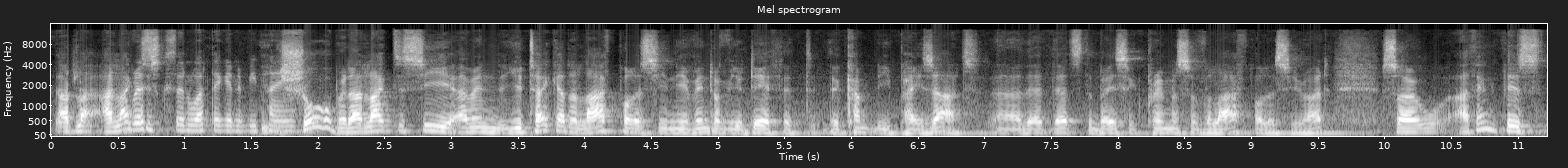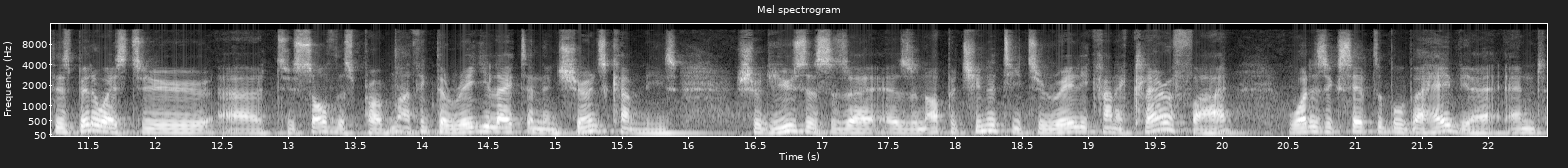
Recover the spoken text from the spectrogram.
the I'd li- I'd like to risks and what they're going to be paying? Sure, but I'd like to see. I mean, you take out a life policy in the event of your death that the company pays out. Uh, that, that's the basic premise of a life policy, right? So I think there's there's better ways to uh, to solve this problem. I think the regulator and the insurance companies should use this as a as an opportunity to really kind of clarify what is acceptable behavior and.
